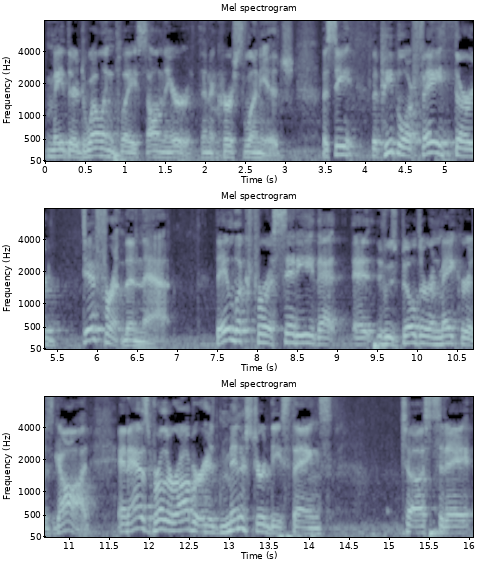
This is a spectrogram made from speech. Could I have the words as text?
made their dwelling place on the earth in a cursed lineage. But see, the people of faith are different than that. They look for a city that uh, whose builder and maker is God. And as Brother Robert has ministered these things to us today,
